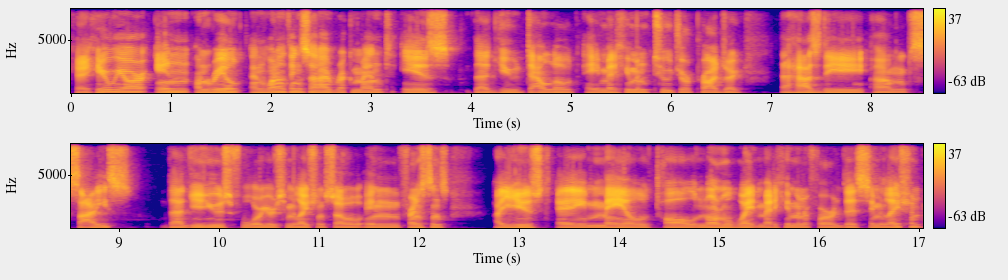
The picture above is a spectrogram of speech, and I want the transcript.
Okay, here we are in Unreal. And one of the things that I recommend is that you download a MetaHuman to your project that has the um, size that you use for your simulation. So in, for instance, I used a male, tall, normal weight MetaHuman for this simulation.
